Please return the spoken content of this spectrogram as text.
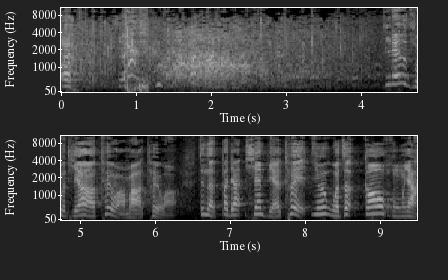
哎，今天的主题啊，退网吧，退网。真的，大家先别退，因为我这刚红呀。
